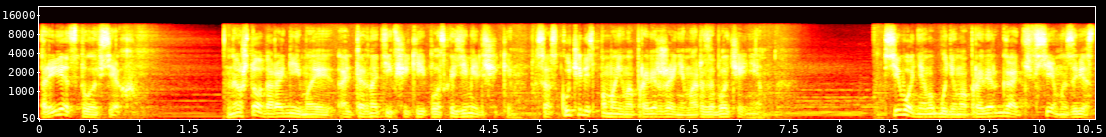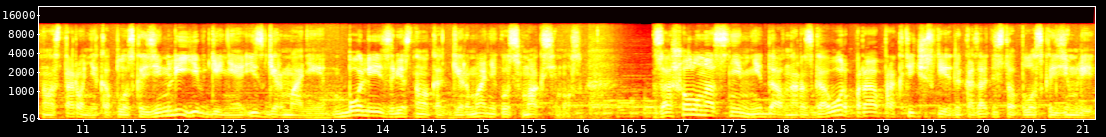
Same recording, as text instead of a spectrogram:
Приветствую всех! Ну что, дорогие мои альтернативщики и плоскоземельщики, соскучились по моим опровержениям и разоблачениям? Сегодня мы будем опровергать всем известного сторонника плоской Земли Евгения из Германии, более известного как Германикус Максимус. Зашел у нас с ним недавно разговор про практические доказательства плоской Земли.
